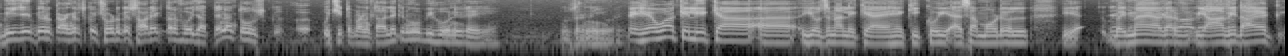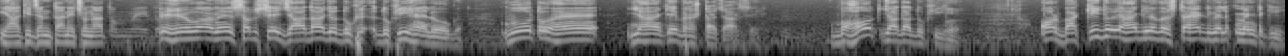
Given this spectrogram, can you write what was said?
बीजेपी और कांग्रेस को छोड़ के सारे एक तरफ़ हो जाते हैं ना तो उसको उचित बनता है लेकिन वो भी हो नहीं रहे दूसरे नहीं हो रहे। पेहेवा के लिए क्या योजना लेके आए हैं कि कोई ऐसा मॉडल ये- भाई मैं अगर यहाँ विधायक यहाँ की जनता ने चुना तो पेहेवा में सबसे ज़्यादा जो दुख दुखी हैं लोग वो तो हैं यहाँ के भ्रष्टाचार से। बहुत ज़्यादा दुखी हैं। और बाकी जो यहाँ की व्यवस्था है डेवलपमेंट की,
